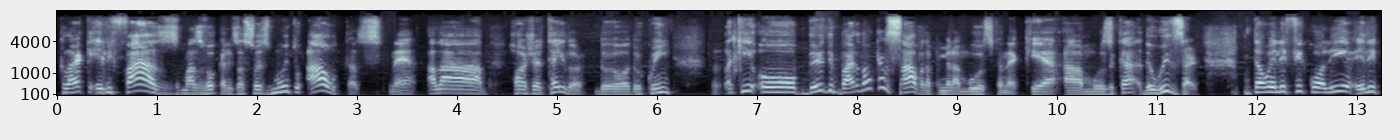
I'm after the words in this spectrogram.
Clark, ele faz umas vocalizações muito altas, né? A la Roger Taylor, do, do Queen, que o David Byron não alcançava na primeira música, né? Que é a música The Wizard. Então ele ficou ali, ele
